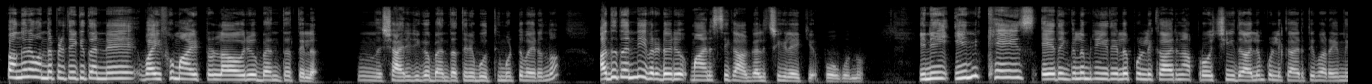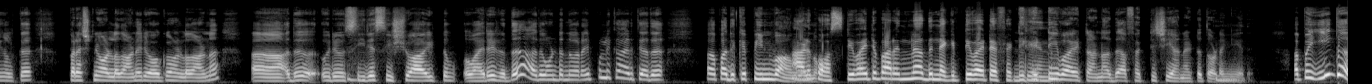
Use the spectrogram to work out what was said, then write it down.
അപ്പം അങ്ങനെ വന്നപ്പോഴത്തേക്ക് തന്നെ വൈഫുമായിട്ടുള്ള ഒരു ബന്ധത്തിൽ ശാരീരിക ബന്ധത്തിന് ബുദ്ധിമുട്ട് വരുന്നു. അത് തന്നെ ഇവരുടെ ഒരു മാനസിക അകൽച്ചയിലേക്ക് പോകുന്നു. ഇനി ഇൻ കേസ് ഏതെങ്കിലും രീതിയിൽ പുള്ളിക്കാരൻ അപ്രോച്ച് ചെയ്താലും പുള്ളിക്കാരത്തി പറയും നിങ്ങൾക്ക് പ്രശ്നമുള്ളതാണ് രോഗമുള്ളതാണ് അത് ഒരു സീരിയസ് ഇഷ്യൂ ആയിട്ട് വരരുത്. അതുകൊണ്ടെന്ന് പറയും പുള്ളിക്കാരത്തി അത് പതുക്കെ പിൻവാങ്ങും പോസിറ്റീവായിട്ട് പറയുന്നത് അത് നെഗറ്റീവായിട്ട് എഫക്ട് നെഗറ്റീവായിട്ടാണ് അത് അഫക്റ്റ് ചെയ്യാനായിട്ട് തുടങ്ങിയത്. അപ്പൊ ഇത്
